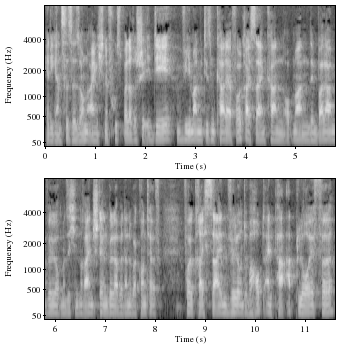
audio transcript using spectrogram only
ja die ganze Saison eigentlich eine fußballerische Idee, wie man mit diesem Kader erfolgreich sein kann, ob man den Ball haben will, ob man sich hinten reinstellen will, aber dann über Konter erfolgreich sein will und überhaupt ein paar Abläufe,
